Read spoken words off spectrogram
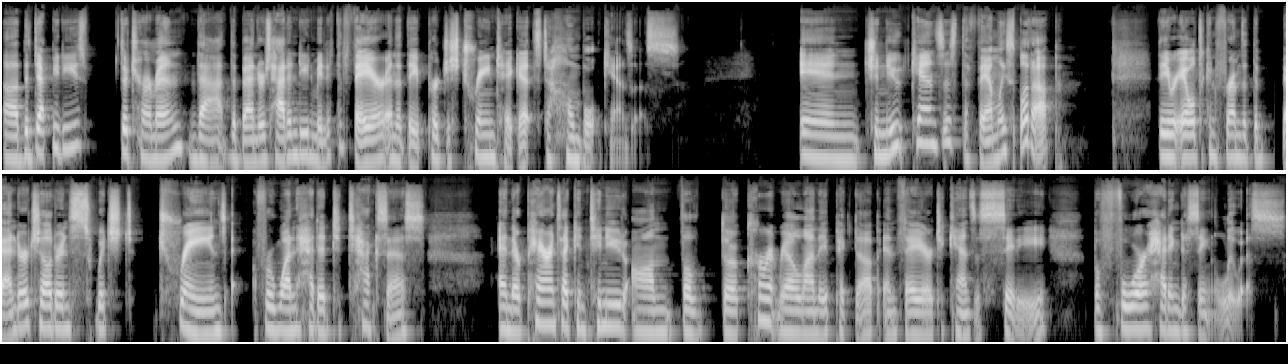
Uh, the deputies determined that the Benders had indeed made it to Thayer and that they purchased train tickets to Humboldt, Kansas. In Chanute, Kansas, the family split up. They were able to confirm that the Bender children switched trains for one headed to Texas, and their parents had continued on the, the current rail line they picked up in Thayer to Kansas City before heading to St. Louis.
